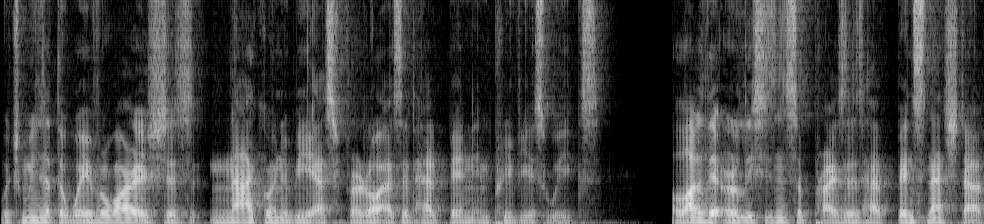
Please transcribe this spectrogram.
which means that the waiver wire is just not going to be as fertile as it had been in previous weeks. A lot of the early season surprises have been snatched up,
